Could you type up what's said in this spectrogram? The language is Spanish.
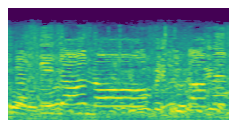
Partigiano, la Medía,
